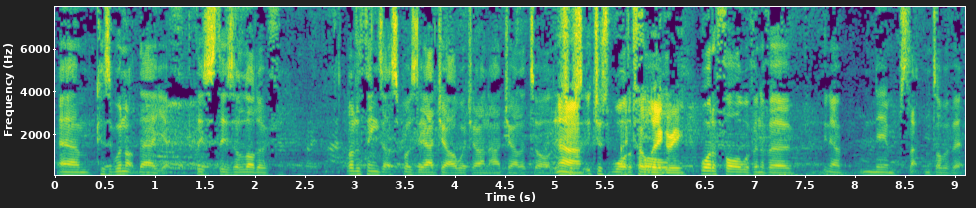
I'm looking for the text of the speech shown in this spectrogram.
because we're not there yet. There's there's a lot of a lot of things that are supposedly agile which aren't agile at all. It's No, just it's just I waterfall. totally agree. Waterfall with another you know name slapped on top of it.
